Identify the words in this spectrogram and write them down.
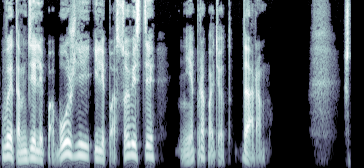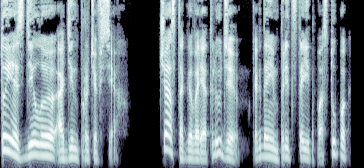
в этом деле по Божьей или по совести не пропадет даром. Что я сделаю один против всех? Часто говорят люди, когда им предстоит поступок,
